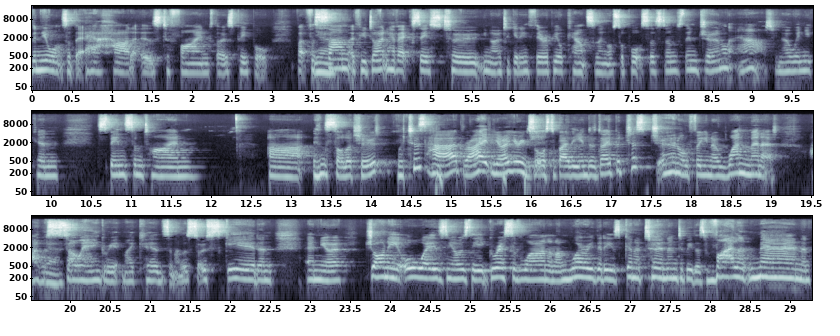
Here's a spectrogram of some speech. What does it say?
the nuance of that, how hard it is to find those people. But for yeah. some, if you don't have access to, you know, to getting therapy or counseling or support systems, then journal out, you know, when you can spend some time uh, in solitude, which is hard, right? You know, you're exhausted by the end of the day, but just journal for, you know, one minute I was yeah. so angry at my kids and I was so scared. And, and, you know, Johnny always, you know, is the aggressive one. And I'm worried that he's going to turn into be this violent man and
